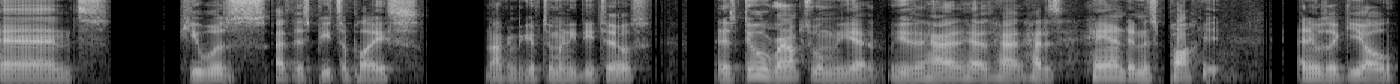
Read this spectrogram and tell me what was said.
and he was at this pizza place. Not gonna give too many details. And this dude ran up to him. He had he had had had, had his hand in his pocket, and he was like, "Yo,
